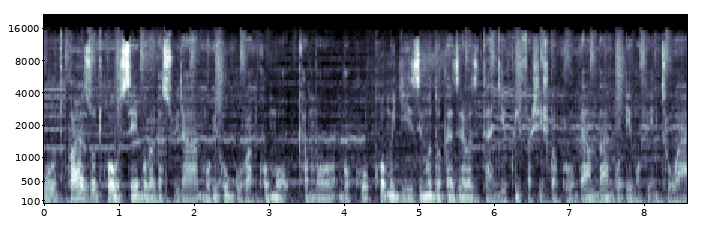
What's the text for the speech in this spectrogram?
Utwazo twose ngo bagasubira mu bihugu bakomokamo ngo kuko mu gihe izi modoka ziraba zitangiye kwifashishwa ku rugamba ngo M23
